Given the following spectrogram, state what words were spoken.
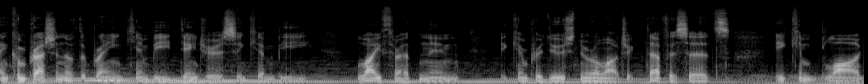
And compression of the brain can be dangerous, it can be life threatening, it can produce neurologic deficits, it can block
